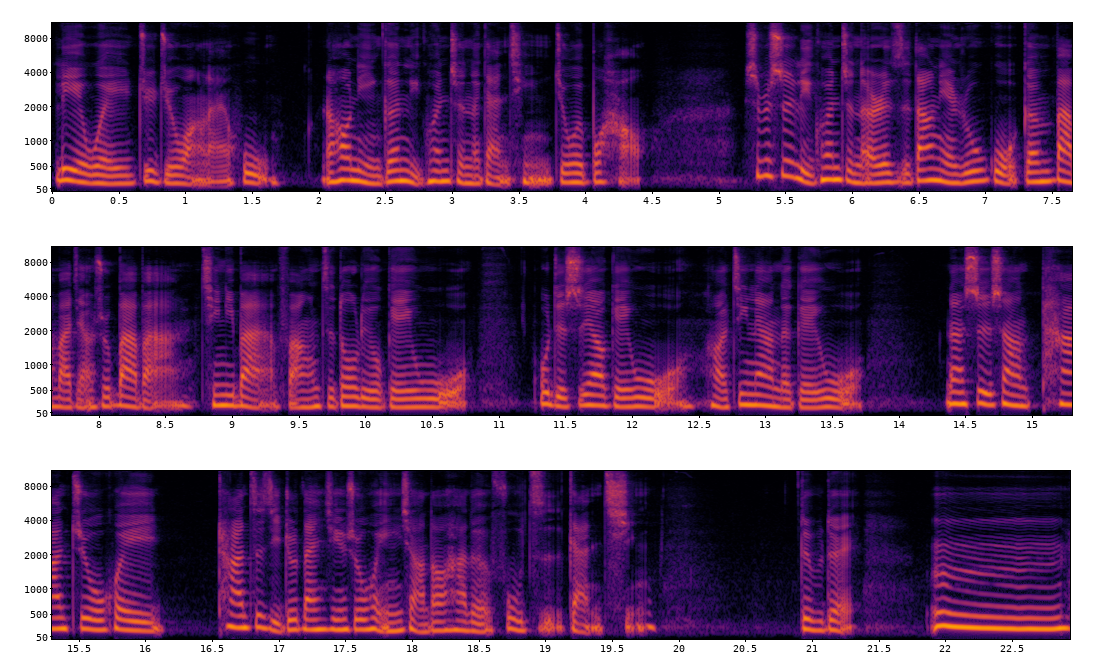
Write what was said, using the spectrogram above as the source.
列为拒绝往来户，然后你跟李坤城的感情就会不好。是不是李坤整的儿子当年如果跟爸爸讲说：“爸爸，请你把房子都留给我，或者是要给我，好，尽量的给我。”那事实上他就会他自己就担心说会影响到他的父子感情，对不对？嗯，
